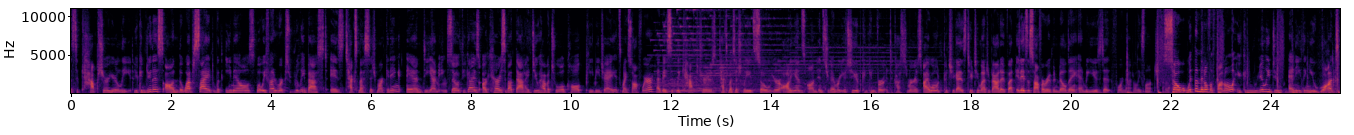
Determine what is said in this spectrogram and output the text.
is to capture your lead. You can do this on the website with emails. What we find works really best is text message marketing and DMing. So if you guys are curious about that, I do have a tool called PBJ. It's my software that basically captures text message leads so your audience on Instagram or YouTube can convert into customers. I won't pitch you guys too too much about it but it is a software we've been building and we used it for Natalie's launch. So with the middle of the funnel, you can really do anything you want.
